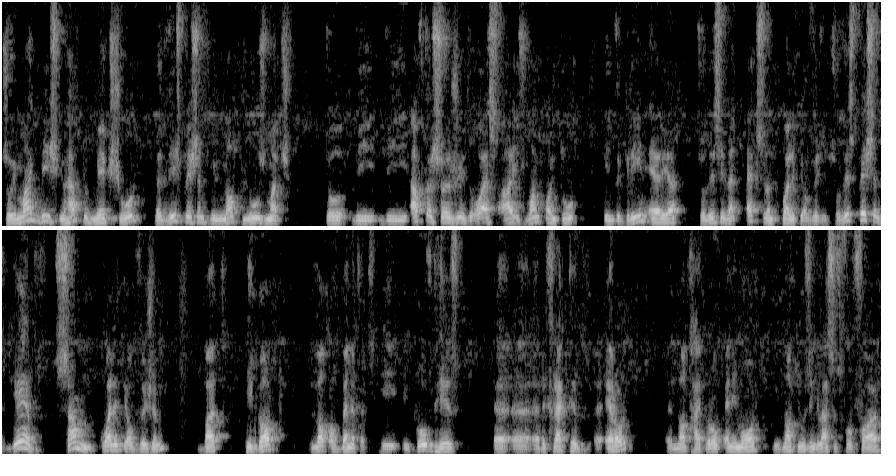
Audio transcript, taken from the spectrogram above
So you might be, you have to make sure that this patient will not lose much. So the, the after surgery, the OSI is 1.2 in the green area. So this is an excellent quality of vision. So this patient gave some quality of vision, but he got a lot of benefits. He improved his uh, uh, refractive error, uh, not hyperope anymore. He's not using glasses for far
